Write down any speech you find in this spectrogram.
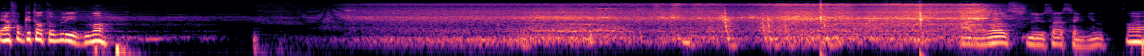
jeg får ikke tatt opp lyden, da. Nei, det var snu seg i sengen. Nei,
